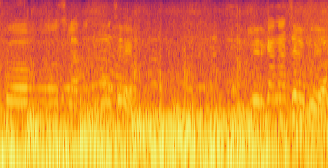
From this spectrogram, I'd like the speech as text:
ke selatan Sumulce. Hilirkan aja ya Bu ya.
